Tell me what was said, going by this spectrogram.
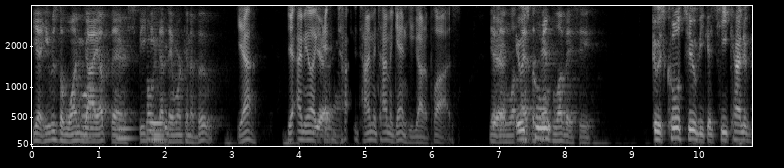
Yeah, he was the one Well, guy up there speaking oh, he- that they weren't going to boo. Yeah. Yeah. I mean, like Yeah. ti- time and time again, he got applause. Yeah, Yeah, lo- it was the cool. fans love AC. it was cool too because he kind of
